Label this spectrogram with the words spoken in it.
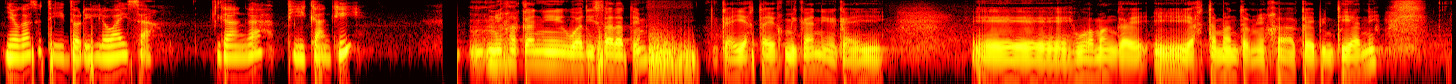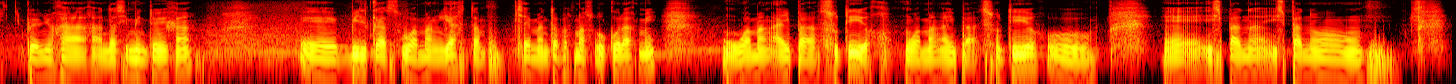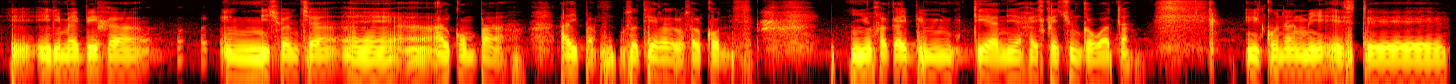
Ñuqasuti Doris Loaiza. Ganga pi kanki? Ñuqa kani wari saratem kay llaqtayuqmi kani kay eh, Huamanga llaqtamanta ñuqa kaypin tiyani pero ñuqa nacimientoyqa eh, Vilcas Huaman llaqtam chaymantapas mas ukuraqmi Huaman aypa sutiyuq Huaman aypa sutiyuq eh, hispana hispano Irimaypiqa Nishuancha eh, Alcompa Aypan, o sea, tierra de los halcones. Ñuqa kaypim tiyaniqa iskay chunkawata y kunanmi este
